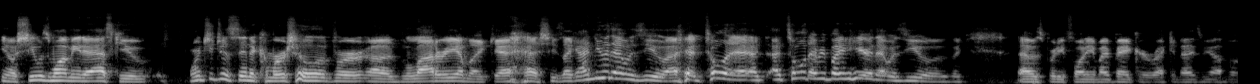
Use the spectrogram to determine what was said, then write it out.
you know, she was wanting me to ask you weren't you just in a commercial for uh, the lottery? I'm like, yeah. She's like, I knew that was you. I had told I, I told everybody here that was you. I was like, that was pretty funny. My banker recognized me off of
